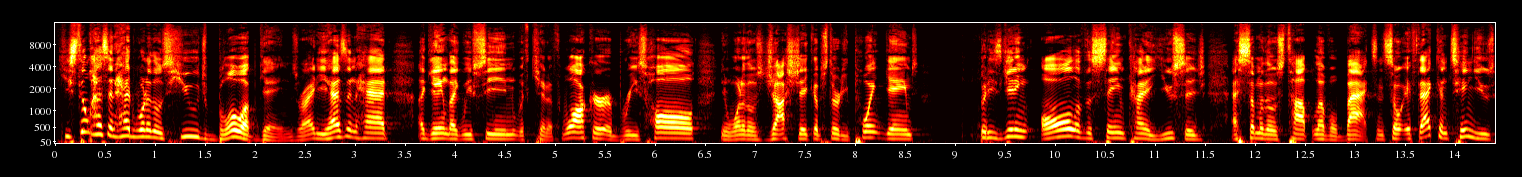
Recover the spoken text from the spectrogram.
he still hasn't had one of those huge blow up games, right? He hasn't had a game like we've seen with Kenneth Walker or Breece Hall, you know, one of those Josh Jacobs 30 point games. But he's getting all of the same kind of usage as some of those top level backs. And so if that continues,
